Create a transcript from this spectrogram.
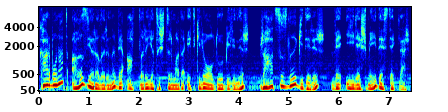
karbonat ağız yaralarını ve aftları yatıştırmada etkili olduğu bilinir, rahatsızlığı giderir ve iyileşmeyi destekler.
